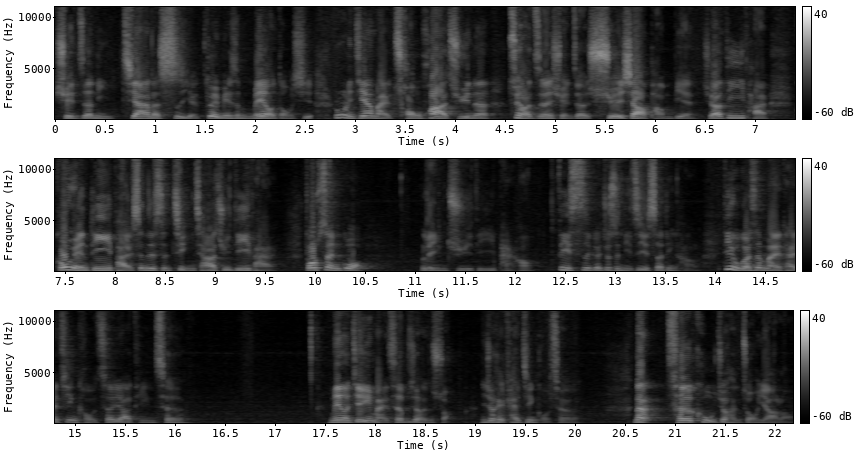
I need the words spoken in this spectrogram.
选择你家的视野对面是没有东西。如果你今天买从化区呢，最好只能选择学校旁边，学校第一排，公园第一排，甚至是警察局第一排，都胜过邻居第一排。哈。第四个就是你自己设定好了。第五个是买台进口车要停车，没有捷运买车不就很爽？你就可以开进口车了。那车库就很重要喽。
